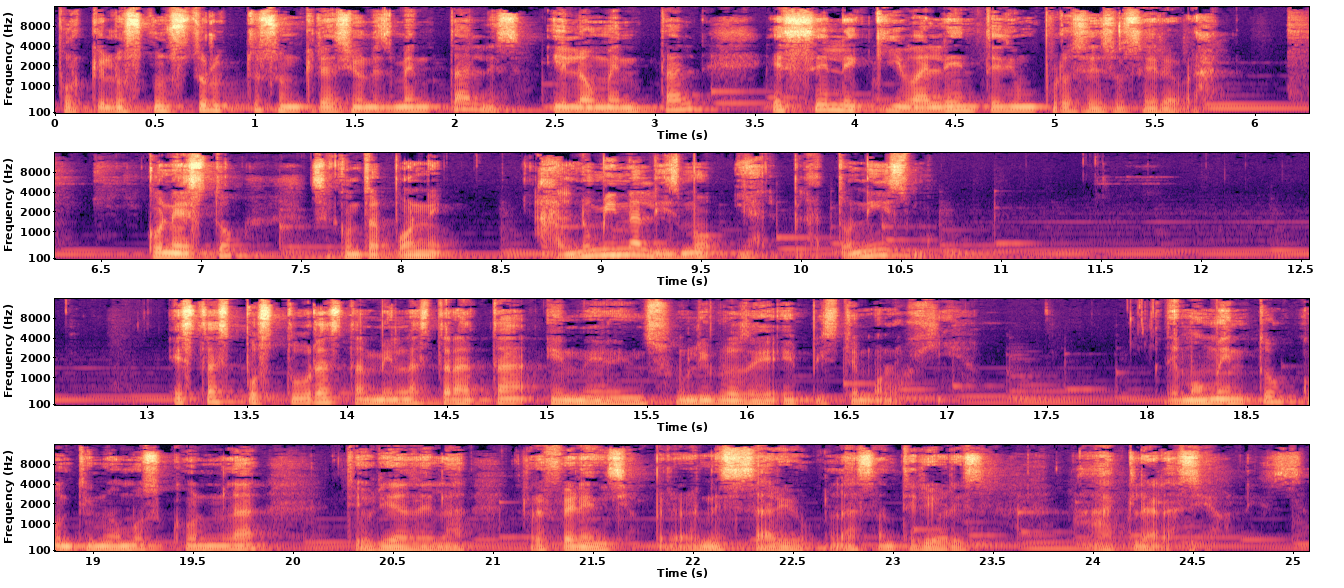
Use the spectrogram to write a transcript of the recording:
porque los constructos son creaciones mentales y lo mental es el equivalente de un proceso cerebral. Con esto se contrapone al nominalismo y al platonismo. Estas posturas también las trata en, su libro de epistemología. De momento continuamos con la teoría de la referencia, pero es necesario las anteriores aclaraciones.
